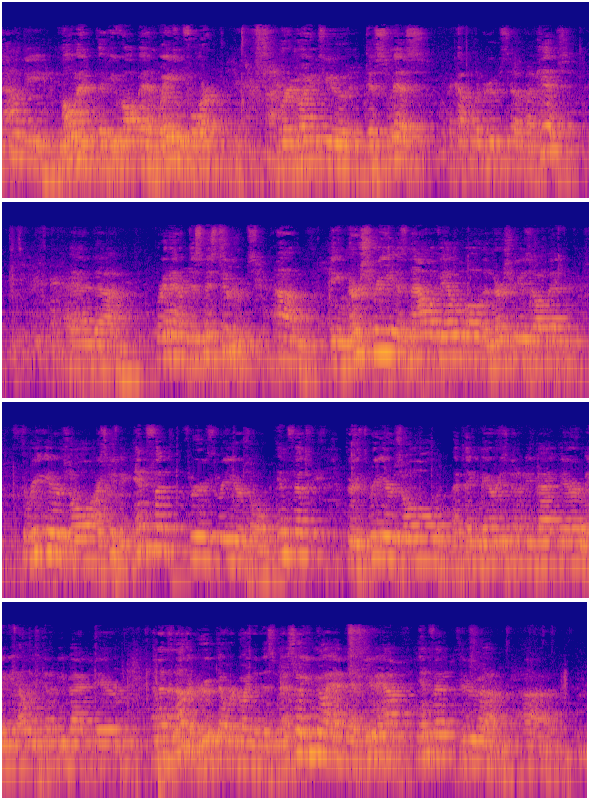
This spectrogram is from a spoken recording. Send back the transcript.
now the moment that you've all been waiting for. We're going to dismiss a couple of groups of uh, kids. And uh, we're going to have dismiss two groups. Um, the nursery is now available. The nursery is open. Three years old, excuse me, infant through three years old. Infant through three years old. I think Mary's going to be back there. Maybe Ellie's going to be back there. And then another group that we're going to dismiss. So you can go ahead and if you have infant through um, uh,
